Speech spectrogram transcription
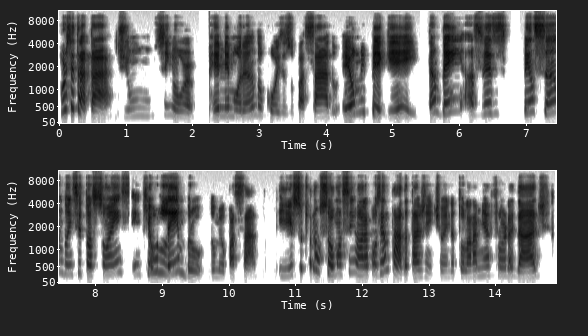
Por se tratar de um senhor rememorando coisas do passado, eu me peguei também, às vezes, pensando em situações em que eu lembro do meu passado. E isso que eu não sou uma senhora aposentada, tá, gente? Eu ainda tô lá na minha flor da idade.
